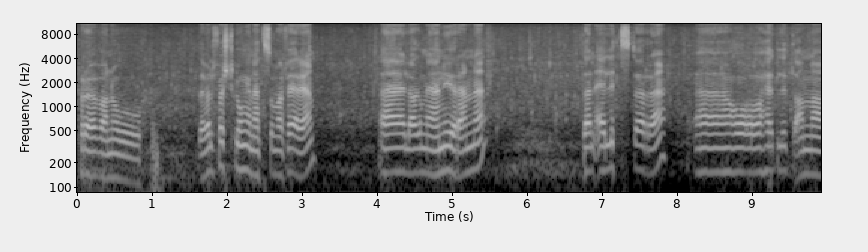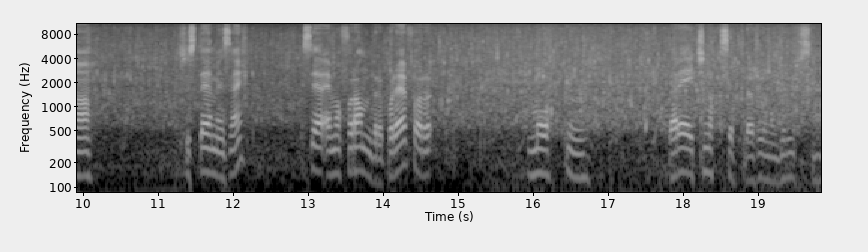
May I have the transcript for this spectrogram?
og prøver nå Det er vel første gangen etter sommerferien. Jeg lager meg en ny renne. Den er litt større eh, og har et litt annet system i seg. Jeg ser jeg må forandre på det, for måten Der er ikke nok sirkulasjon i grusen.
